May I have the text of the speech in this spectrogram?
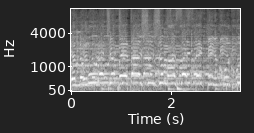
یلمور چې پیدا شوم ما سر ته کې خود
